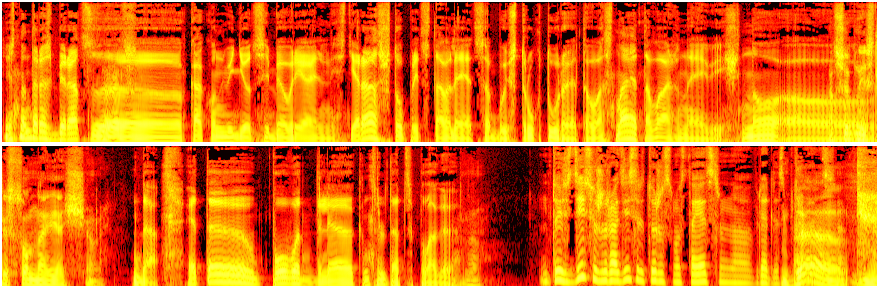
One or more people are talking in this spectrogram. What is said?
Здесь надо разбираться, Хорошо. как он ведет себя в реальности. Раз, что представляет собой структура этого сна, это важная вещь. Но, Особенно если сон навязчивый. Да, это повод для консультации, полагаю. Да. Ну, то есть здесь уже родители тоже самостоятельно вряд ли справятся. Да, ну,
